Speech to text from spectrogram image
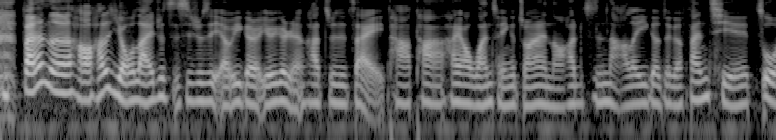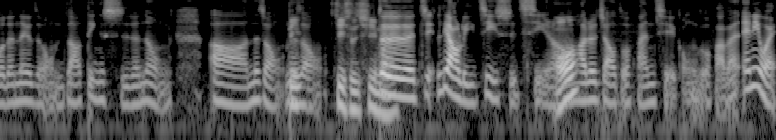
反正呢，好，它的由来就只是就是有一个有一个人，他就是在他他还要完成一个专案，然后他就只是拿了一个这个番茄做的那种你知道定时的那种呃那种那种计时器吗？对对对，料理计时器，然后他就叫做番茄工作法。反正 anyway，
